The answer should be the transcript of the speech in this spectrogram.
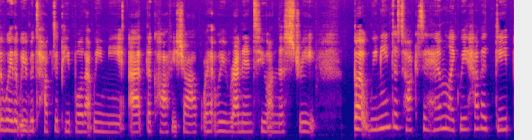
the way that we would talk to people that we meet at the coffee shop or that we run into on the street. But we need to talk to Him like we have a deep,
